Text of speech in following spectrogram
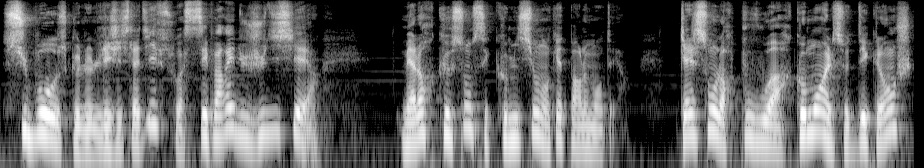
suppose que le législatif soit séparé du judiciaire. Mais alors que sont ces commissions d'enquête parlementaire Quels sont leurs pouvoirs? Comment elles se déclenchent?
